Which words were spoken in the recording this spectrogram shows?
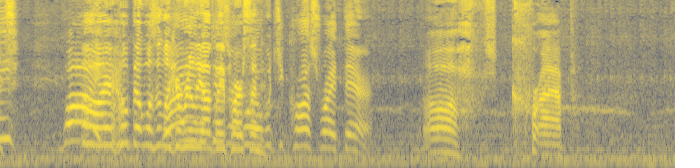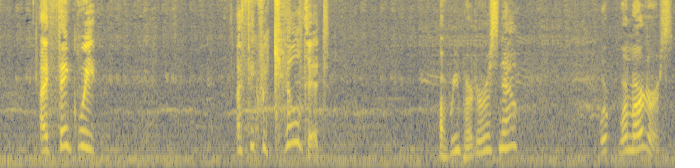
What do we even why? Oh, I hope that wasn't like a really ugly person. world would you cross right there? Oh, crap. I think we. I think we killed it. Are we murderers now? We're, we're murderers.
